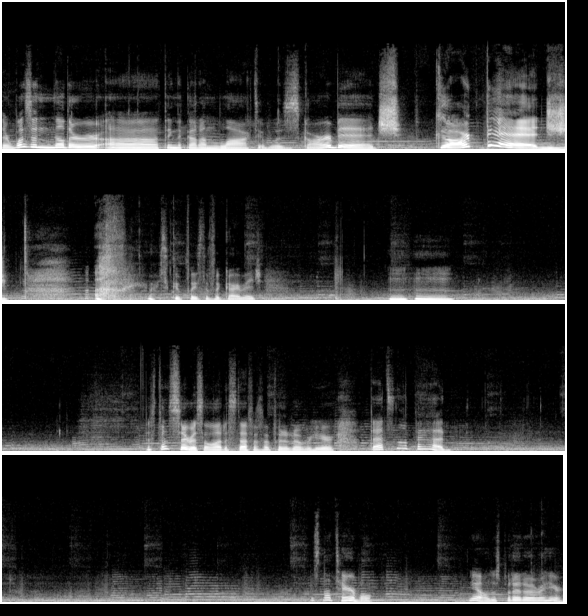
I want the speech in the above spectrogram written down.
there was another uh, thing that got unlocked. It was garbage. Garbage! It's a good place to put garbage. Mm-hmm. This does service a lot of stuff if I put it over here. That's not bad. It's not terrible. Yeah, I'll just put it uh, right here.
